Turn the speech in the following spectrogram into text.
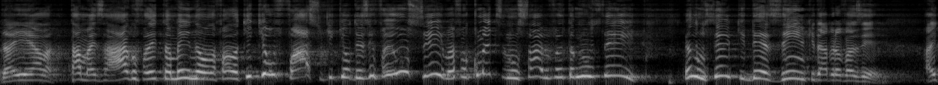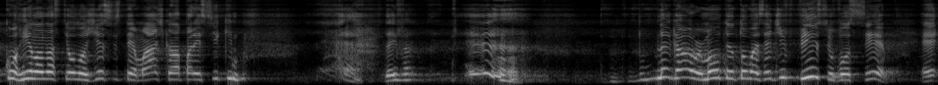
Daí ela, tá, mas a água, eu falei, também não. Ela fala, o que, que eu faço? O que, que eu desenho? Eu falei, eu não sei. Mas falou, como é que você não sabe? Eu falei, também não sei. Eu não sei que desenho que dá para fazer. Aí corri lá nas teologias sistemáticas, ela parecia que. É, daí. É, legal, o irmão tentou, mas é difícil você é,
